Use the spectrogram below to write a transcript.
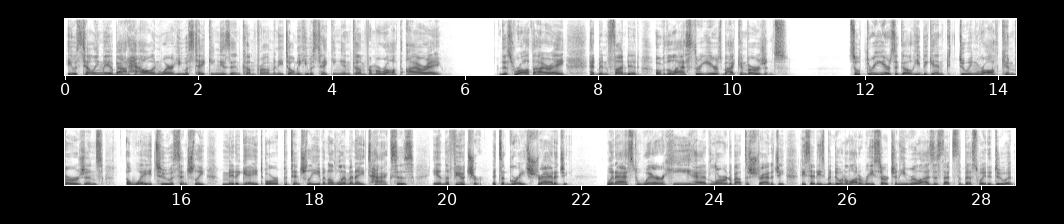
he was telling me about how and where he was taking his income from, and he told me he was taking income from a Roth IRA. This Roth IRA had been funded over the last three years by conversions. So, three years ago, he began doing Roth conversions, a way to essentially mitigate or potentially even eliminate taxes in the future. It's a great strategy. When asked where he had learned about the strategy, he said he's been doing a lot of research and he realizes that's the best way to do it.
